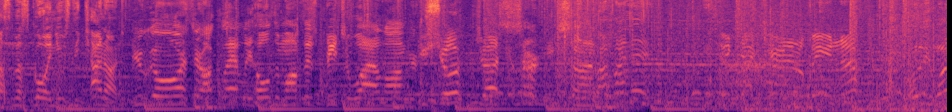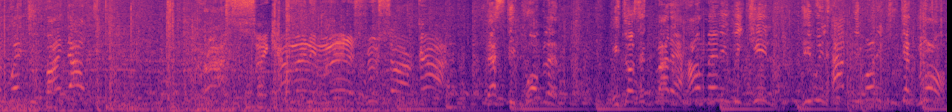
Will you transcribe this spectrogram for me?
Us must go and use the cannon. You go, Arthur. I'll gladly hold them off this beach a while longer. You sure? Just certain, son. You think that cannon will be enough? Only one way to find out. Christ's sake, how many men has Fussar got? That's the problem. It doesn't matter how many we kill. He will have the money to get more.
